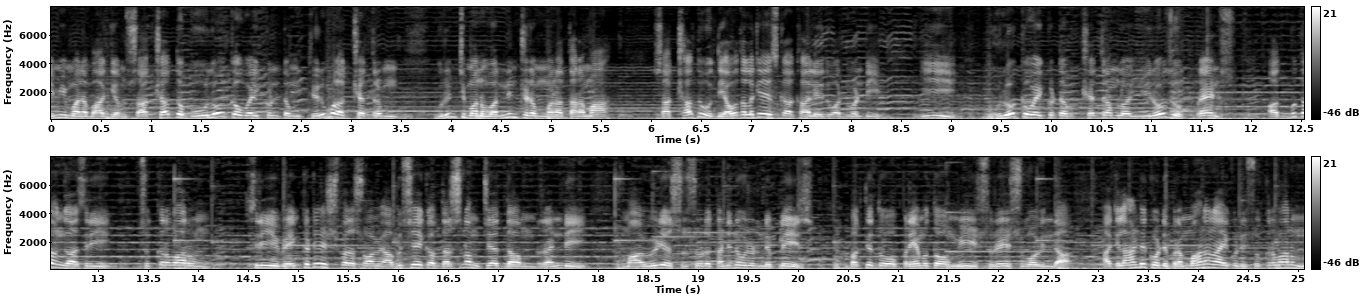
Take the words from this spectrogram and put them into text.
ఏమి మన భాగ్యం? సాక్షాత్తు భూలోక వైకుంఠం తిరుమల క్షేత్రం గురించి మనం వర్ణించడం మన తరమా సాక్షాత్తు దేవతలకే కాలేదు అటువంటి ఈ భూలోక వైకుంఠ క్షేత్రంలో ఈరోజు ఫ్రెండ్స్ అద్భుతంగా శ్రీ శుక్రవారం శ్రీ వెంకటేశ్వర స్వామి అభిషేక దర్శనం చేద్దాం. రండి. మా వీడియోస్ చూడ కంటిన్యూ చూడండి ప్లీజ్. భక్తితో ప్రేమతో మీ సురేష్ గోవింద. అఖిలాంటి కోటి బ్రహ్మాండ నాయకుని శుక్రవారం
